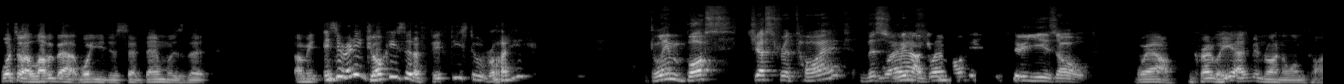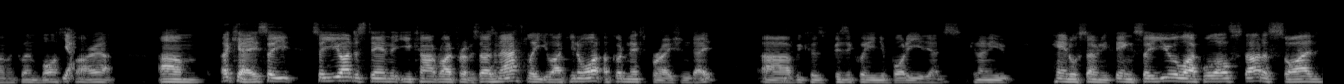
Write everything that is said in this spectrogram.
what do I love about what you just said then was that, I mean, is there any jockeys that are 50 still riding? Glenn Boss just retired this Wow, week. Glenn was 52 years old. Wow, incredible. He has been riding a long time, Glenn Boss. Yeah. Far out. Um, okay, so you so you understand that you can't ride forever. So as an athlete, you're like, you know what? I've got an expiration date uh, because physically in your body you can only handle so many things. So you're like, well, I'll start a side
